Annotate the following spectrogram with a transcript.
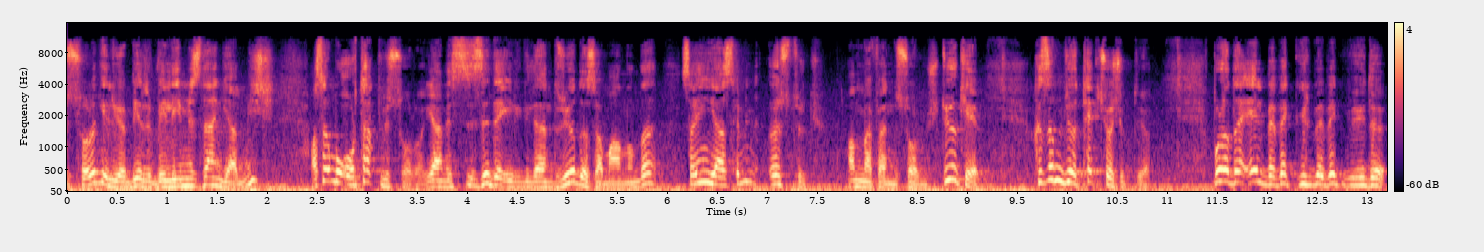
soru geliyor. Bir velimizden gelmiş. Aslında bu ortak bir soru. Yani sizi de ilgilendiriyor da zamanında. Sayın Yasemin Öztürk hanımefendi sormuş. Diyor ki kızım diyor tek çocuk diyor. Burada el bebek gül bebek büyüdü.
